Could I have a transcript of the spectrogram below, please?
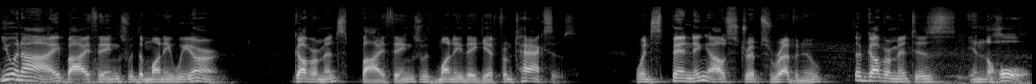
You and I buy things with the money we earn. Governments buy things with money they get from taxes. When spending outstrips revenue, the government is in the hole.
